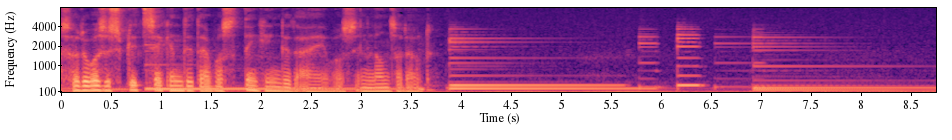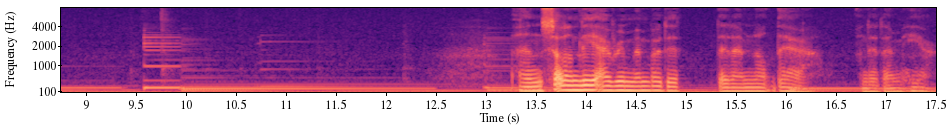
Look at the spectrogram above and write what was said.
So there was a split second that I was thinking that I was in Lanzarote. And suddenly I remember that, that I'm not there and that I'm here.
